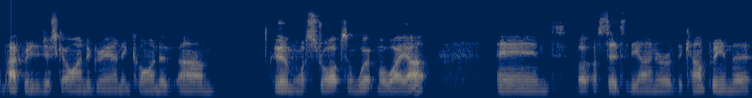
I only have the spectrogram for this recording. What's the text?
I'm happy to just go underground and kind of um, earn my stripes and work my way up. And I said to the owner of the company and the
